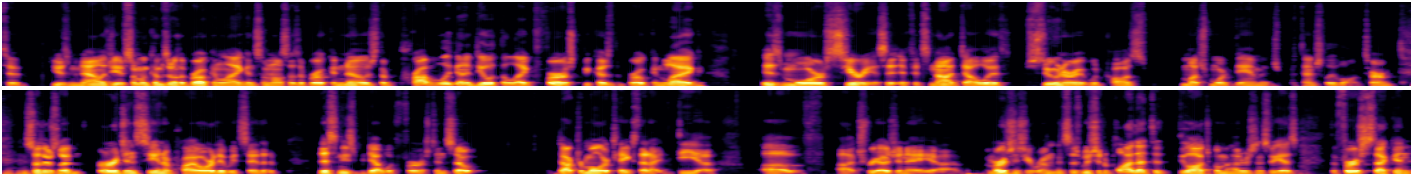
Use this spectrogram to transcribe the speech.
to use an analogy, if someone comes in with a broken leg and someone else has a broken nose, they're probably going to deal with the leg first because the broken leg is more serious. If it's not dealt with sooner, it would cause much more damage potentially long term. Mm-hmm. And so there's an urgency and a priority that we'd say that if this needs to be dealt with first. And so Dr. Mohler takes that idea of uh, triage in a uh, emergency room and says we should apply that to theological matters. And so he has the first, second,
